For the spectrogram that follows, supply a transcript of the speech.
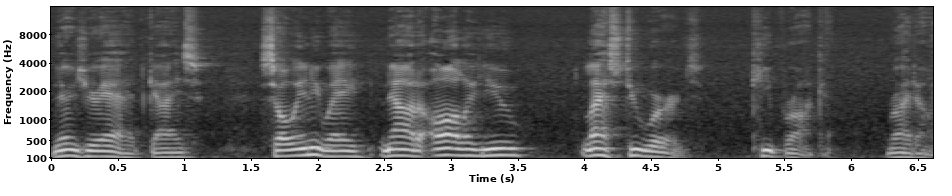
There's your ad, guys. So, anyway, now to all of you, last two words keep rocking. Right on.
